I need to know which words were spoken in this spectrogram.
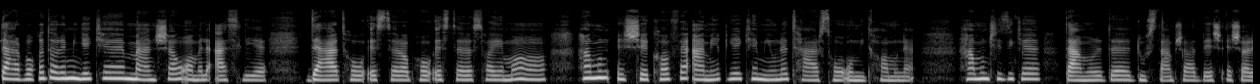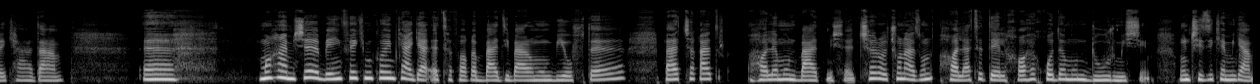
در واقع داره میگه که منشأ و عامل اصلی ها و استراب ها و استرس های ما همون شکاف عمیقیه که میون ترس ها و امید هامونه. همون چیزی که در مورد دوستم شاید بهش اشاره کردم. ما همیشه به این فکر می‌کنیم که اگر اتفاق بدی برامون بیفته بعد چقدر حالمون بد میشه. چرا؟ چون از اون حالت دلخواه خودمون دور میشیم. اون چیزی که میگم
